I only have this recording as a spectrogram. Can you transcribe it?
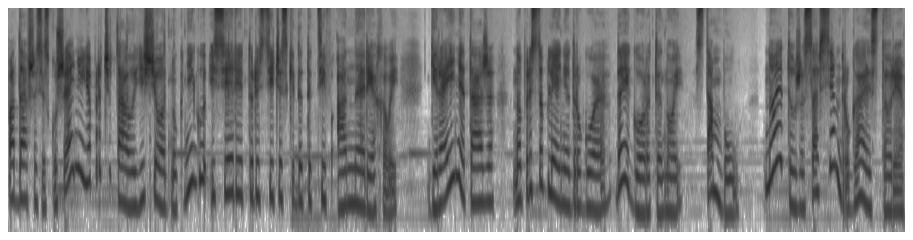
поддавшись искушению, я прочитала еще одну книгу из серии «Туристический детектив» Анны Ореховой. Героиня та же, но преступление другое, да и город иной – Стамбул. Но это уже совсем другая история.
